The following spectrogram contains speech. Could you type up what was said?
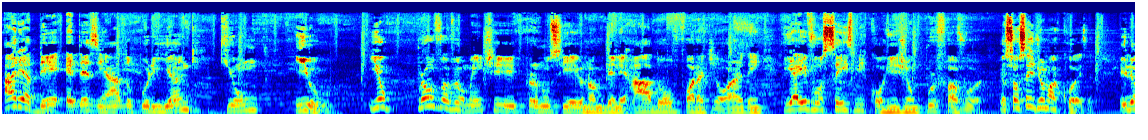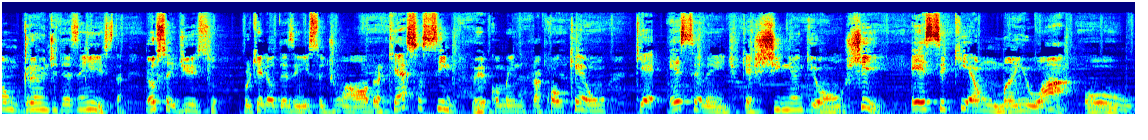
Área D é desenhado por Yang Kyung Il. E eu provavelmente pronunciei o nome dele errado ou fora de ordem, e aí vocês me corrijam, por favor. Eu só sei de uma coisa: ele é um grande desenhista. Eu sei disso porque ele é o desenhista de uma obra que essa sim eu recomendo para qualquer um, que é excelente, que é Shin Yang-on Shi. Esse que é um manhua ou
